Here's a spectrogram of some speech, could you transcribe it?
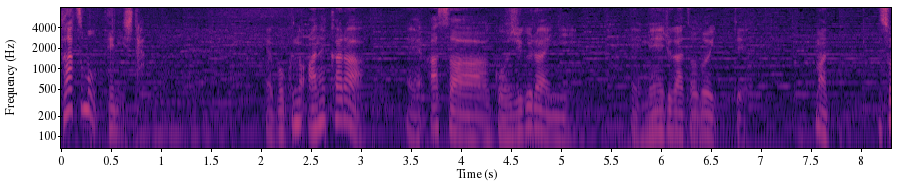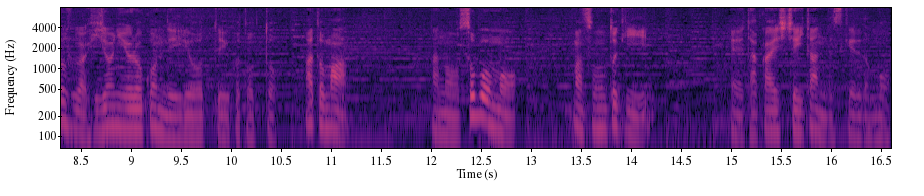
2つも手にした。僕の姉から朝5時ぐらいにメールが届いて、まあ、祖父が非常に喜んでいるよっていうこととあとまああの祖母も、まあ、その時、他界していたんですけれども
